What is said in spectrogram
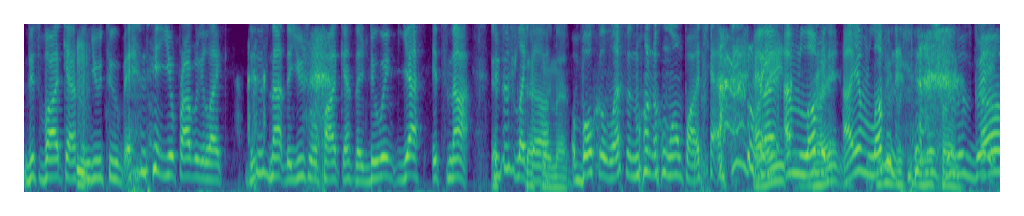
this podcast on YouTube, and you're probably like, "This is not the usual podcast they're doing." Yes, it's not. This It's is like a, definitely not. a vocal lesson 101 podcast, and Right, I, I'm loving right. it. I am loving This it. is- This is, this is fun. this is great. Oh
